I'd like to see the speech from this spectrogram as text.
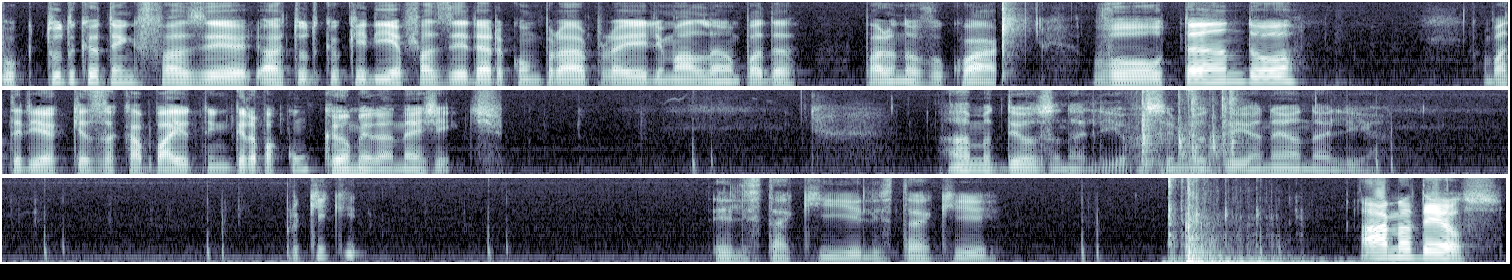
O, tudo que eu tenho que fazer... Ah, tudo que eu queria fazer era comprar para ele uma lâmpada para o novo quarto. Voltando... A bateria quer acabar e eu tenho que gravar com câmera, né, gente? Ah, meu Deus, Analia. Você me odeia, né, Analia? Por que que... Ele está aqui, ele está aqui. Ai, meu Deus!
